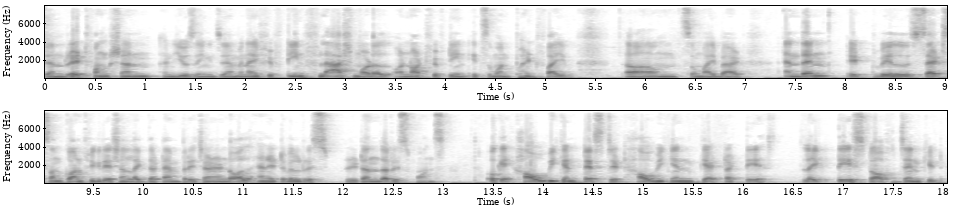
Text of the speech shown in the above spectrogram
generate function and using Gemini 15 flash model or not 15 it's 1.5 um, so my bad. And then it will set some configuration like the temperature and all and it will return the response. Okay how we can test it? How we can get a taste like taste of genkit?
